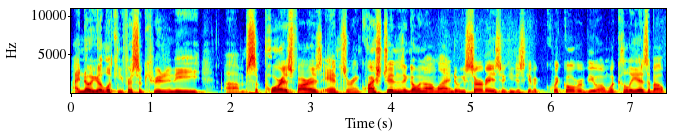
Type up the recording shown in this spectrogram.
I know you're looking for some community um, support as far as answering questions and going online and doing surveys. So, can you just give a quick overview on what CALEA is about?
